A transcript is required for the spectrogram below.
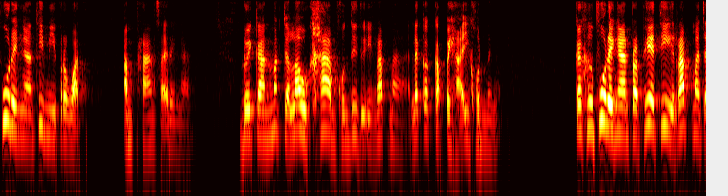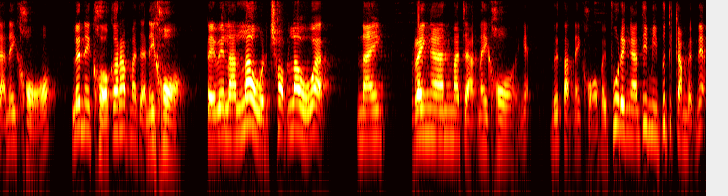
ผู้รายงานที่มีประวัติ อำพรางสายรายงาน โดยการมักจะเล่าข้ามคนที่ตัวเองรับมา แล้วก็กลับไปหาอีกคนหนึ่งก็คือผู้รายงานประเภทที่รับมาจากในขอ และในขอก็รับมาจากในคอ แต่เวลาเล่าชอบเล่าว่าในรายงานมาจากในคออย่างเงี้ยโดยตัดในขอไปผู้รายงานที่มีพฤติกรรมแบบเนี้ย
